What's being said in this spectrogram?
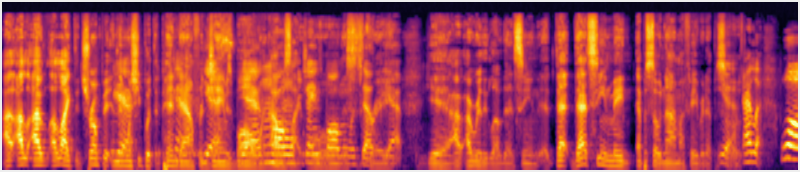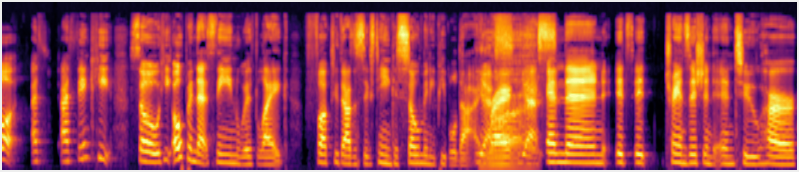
I I, I, I like the trumpet, and then when she put the pen down for Yes, James yeah, Baldwin, I was like, James "Whoa, Baldwin this was is dope. great." Yeah, yeah, I, I really love that scene. That that scene made episode nine my favorite episode. Yeah, I lo- well, I th- I think he so he opened that scene with like fuck 2016 because so many people died, yes, right? Right. yes, And then it's it transitioned into her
